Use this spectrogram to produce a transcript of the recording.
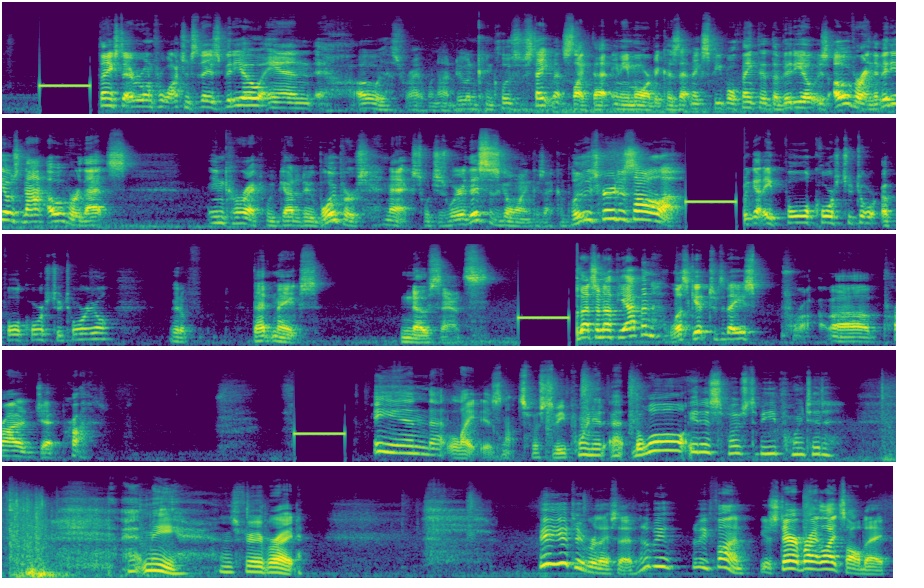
Thanks to everyone for watching today's video, and oh, that's right, we're not doing conclusive statements like that anymore because that makes people think that the video is over, and the video's not over. That's incorrect. We've got to do bloopers next, which is where this is going because I completely screwed this all up. We got a full course tutorial. A full course tutorial. We got a, that makes no sense. So that's enough yapping. Let's get to today's pro, uh, project. Pro, and that light is not supposed to be pointed at the wall. It is supposed to be pointed at me. It's very bright. Be a YouTuber, they said. It'll be it'll be fun. You stare at bright lights all day.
